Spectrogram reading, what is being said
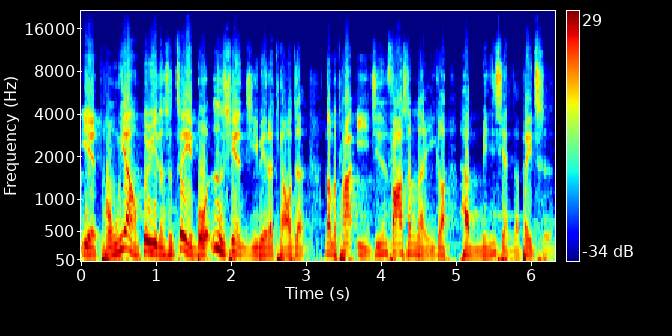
也同样对应的是这一波日线级别的调整。那么它已经发生了一个很明显的背驰。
